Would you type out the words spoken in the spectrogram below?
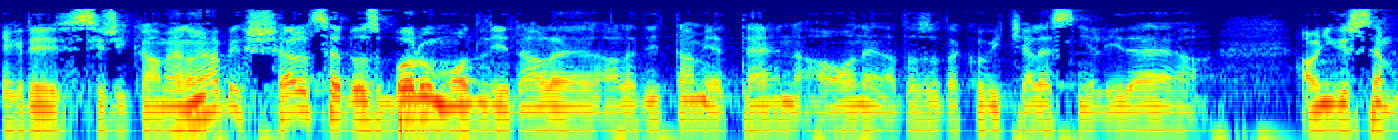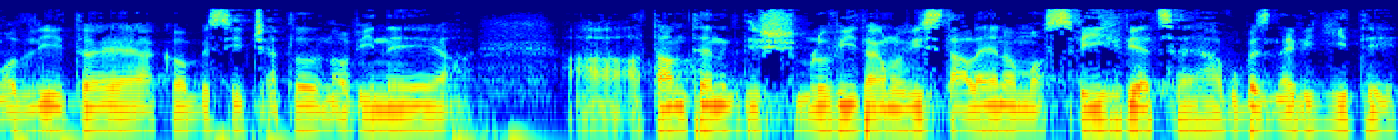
Někdy si říkáme, no já bych šel se do sboru modlit, ale, ale teď tam je ten a onen a to jsou takový tělesní lidé a, a oni, když se modlí, to je jako by si četl noviny a, a, a tam ten, když mluví, tak mluví stále jenom o svých věcech a vůbec nevidí ty,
